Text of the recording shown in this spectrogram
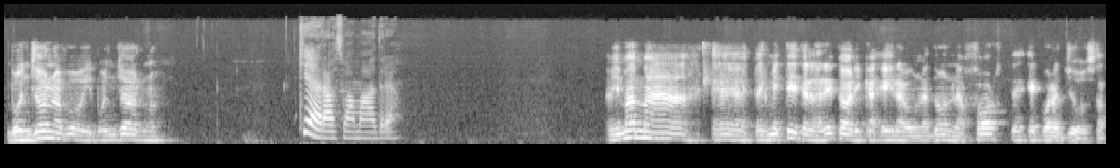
Buongiorno a voi, buongiorno. Chi era sua madre? Mia mamma, eh, permettete la retorica, era una donna forte e coraggiosa.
